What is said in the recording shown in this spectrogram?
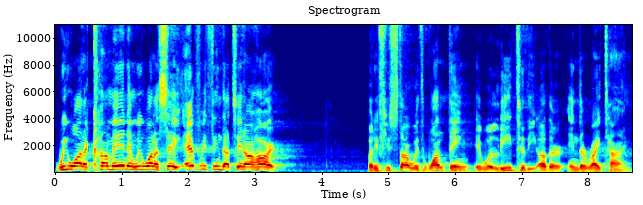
We want to come in and we want to say everything that's in our heart. But if you start with one thing, it will lead to the other in the right time.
